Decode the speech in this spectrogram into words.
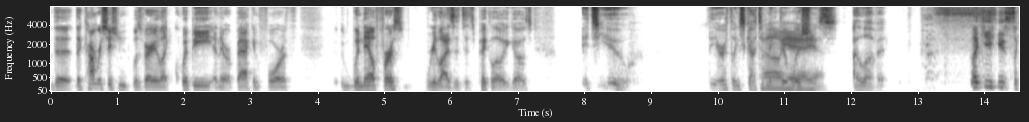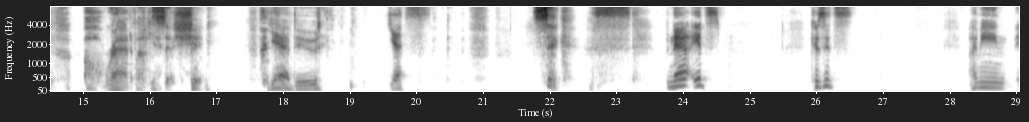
the the conversation was very like quippy and they were back and forth. When Nail first realizes it's Piccolo, he goes, It's you. The Earthlings got to make Oh, their yeah, yeah, yeah. wishes. I love it. like he, he's like, oh rad, oh, Yeah, sick. Shit. Yeah, dude. yes. Sick. Now it's because it's. I mean, eh,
